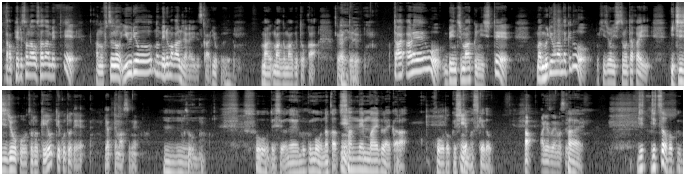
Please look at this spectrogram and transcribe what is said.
だからペルソナを定めて、あの、普通の有料のメルマがあるじゃないですか、よく。ママグマグとかやってる。はいはい、あれをベンチマークにして、まあ無料なんだけど、非常に質の高い一時情報を届けようっていうことでやってますね。うん、そう。そうですよね。僕もなんか3年前ぐらいから購読してますけど。あ、ありがとうございます。はい。じ、実は僕、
